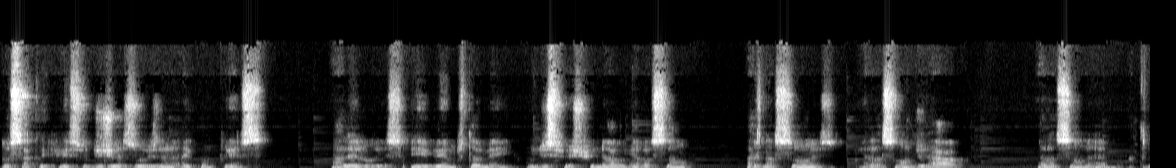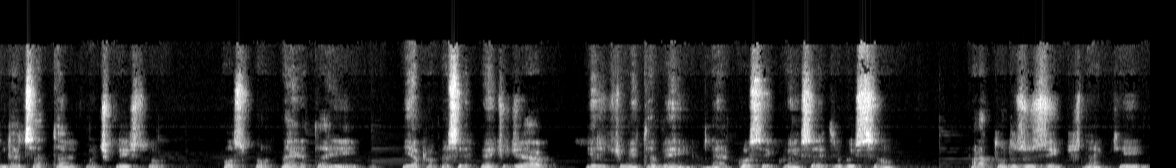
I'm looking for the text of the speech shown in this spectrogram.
do sacrifício de Jesus na recompensa. Aleluia. E vemos também o desfecho final em relação às nações, em relação ao diabo, em relação né, à trindade satânica, o anticristo, falso profeta e, e a própria serpente, o diabo. E a gente vê também né, a consequência, a retribuição para todos os ímpios, né, que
